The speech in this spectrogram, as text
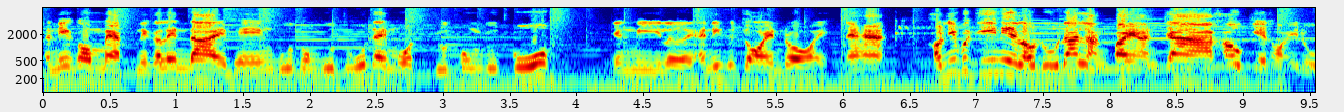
อันนี้ก็แมปเนี่ยก็เล่นได้เพลงบูทงบูทูธได้หมดยูทงยูทูบยังมีเลย อันนี้คือจอ Android นะฮะคราวนี้เมื่อกี้เนี่ยเราดูด้านหลังไปอ่านจะเข้าเกียร์ถอยดู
